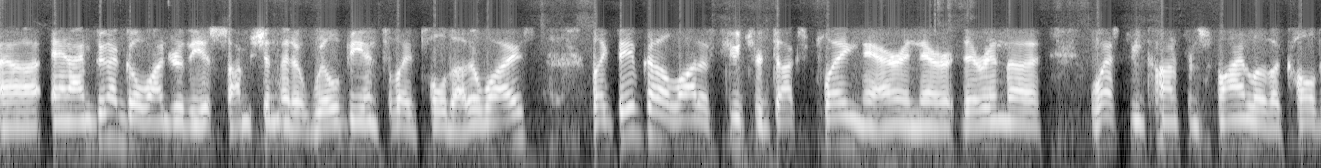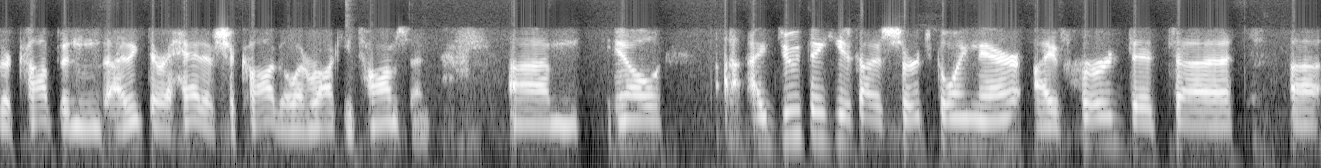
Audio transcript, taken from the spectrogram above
uh, and I'm going to go under the assumption that it will be until I'm told otherwise. Like they've got a lot of future Ducks playing there, and they're they're in the Western Conference Final of the Calder Cup, and I think they're ahead of Chicago and Rocky Thompson. Um, you know, I, I do think he's got a search going there. I've heard that. Uh, uh,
